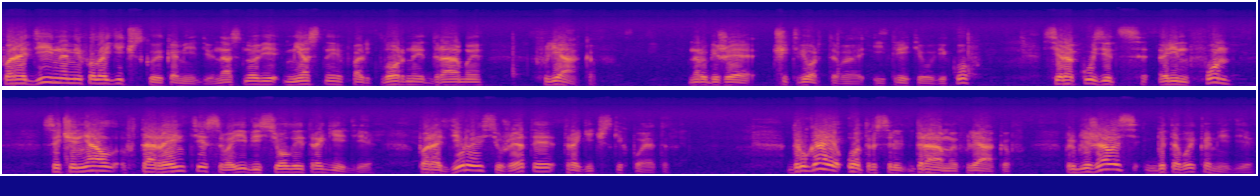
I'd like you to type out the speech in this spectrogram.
пародийно-мифологическую комедию на основе местной фольклорной драмы флиаков. На рубеже IV и III веков сиракузец Ринфон сочинял в Торренте свои веселые трагедии, пародируя сюжеты трагических поэтов. Другая отрасль драмы фляков приближалась к бытовой комедии.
